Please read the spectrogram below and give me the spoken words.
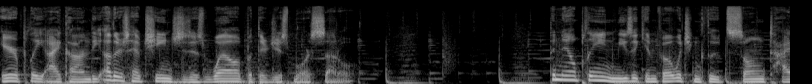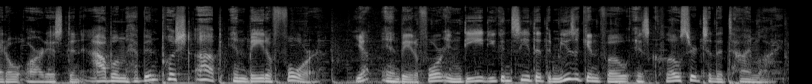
AirPlay icon. The others have changed as well, but they're just more subtle. The now playing music info, which includes song title, artist, and album, have been pushed up in beta 4. Yep, in beta 4, indeed, you can see that the music info is closer to the timeline.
